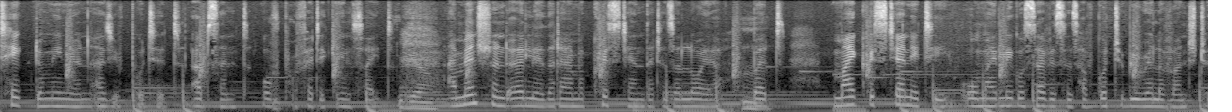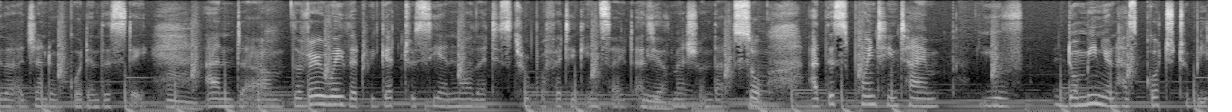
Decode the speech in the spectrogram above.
take dominion, as you've put it, absent of prophetic insight. yeah I mentioned earlier that I am a Christian that is a lawyer, Mm. but my Christianity or my legal services have got to be relevant to the agenda of God in this day. Mm. And um, the very way that we get to see and know that is through prophetic insight, as Yeah. you've mentioned that. So at this point in time, you've dominion has got to be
